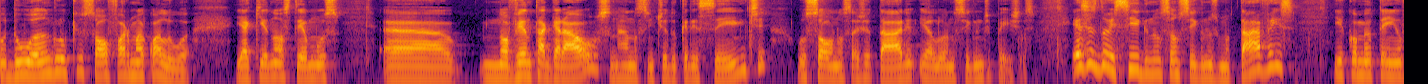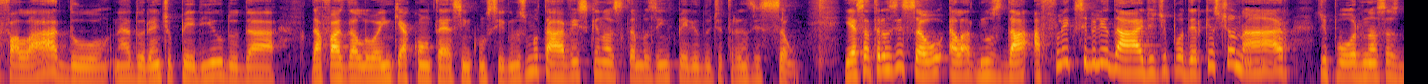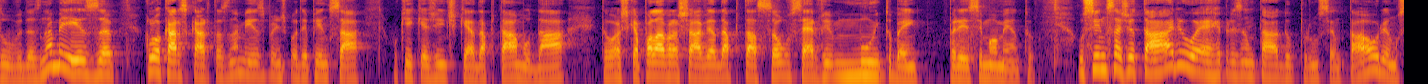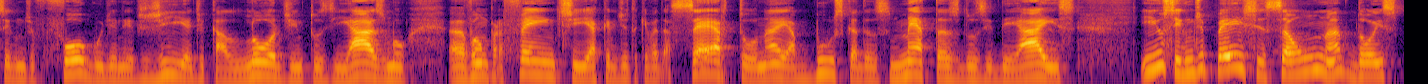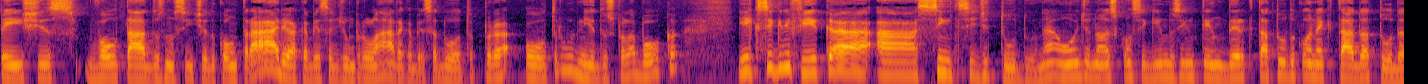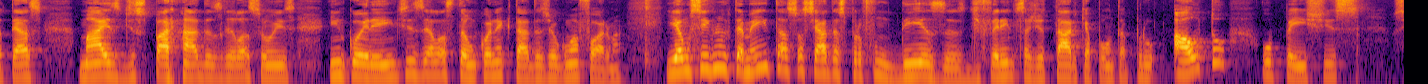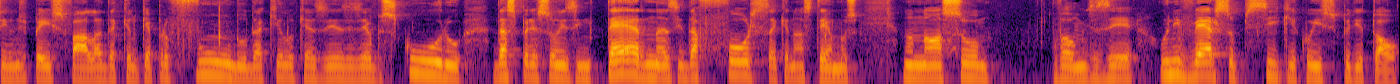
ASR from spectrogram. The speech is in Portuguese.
do ângulo que o Sol forma com a Lua. E aqui nós temos uh, 90 graus, né, no sentido crescente, o Sol no Sagitário e a Lua no signo de Peixes. Esses dois signos são signos mutáveis e, como eu tenho falado né, durante o período da da fase da Lua em que acontecem com signos mutáveis, que nós estamos em período de transição. E essa transição, ela nos dá a flexibilidade de poder questionar, de pôr nossas dúvidas na mesa, colocar as cartas na mesa para a gente poder pensar o que, que a gente quer adaptar, mudar. Então, acho que a palavra-chave adaptação serve muito bem para esse momento. O signo Sagitário é representado por um centauro, é um signo de fogo, de energia, de calor, de entusiasmo, uh, vão para frente e acredita que vai dar certo, né? é a busca das metas, dos ideais. E o signo de peixes são né, dois peixes voltados no sentido contrário, a cabeça de um para um lado, a cabeça do outro para outro, unidos pela boca e que significa a síntese de tudo, né? onde nós conseguimos entender que está tudo conectado a tudo, até as mais disparadas relações incoerentes, elas estão conectadas de alguma forma. E é um signo que também está associado às profundezas, diferente do Sagitário, que aponta para o alto, o Peixes, o signo de Peixes fala daquilo que é profundo, daquilo que às vezes é obscuro, das pressões internas e da força que nós temos no nosso, vamos dizer, universo psíquico e espiritual.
